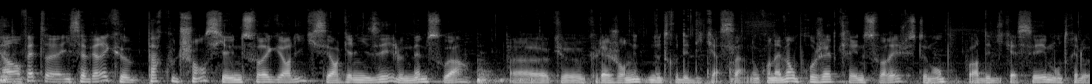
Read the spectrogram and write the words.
Non, en fait, euh, il s'avérait que par coup de chance, il y a une soirée girly qui s'est organisée le même soir euh, que, que la journée de notre dédicace. Donc, on avait en projet de créer une soirée justement pour pouvoir dédicacer, montrer le,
